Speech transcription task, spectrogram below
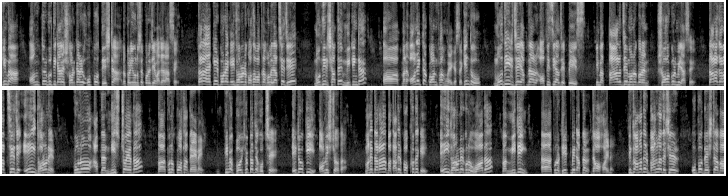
কিংবা অন্তর্বর্তীকালে সরকারের উপদেষ্টা ডক্টর ইউনুসের পরে যে বাজার আছে, তারা একের পর এক এই ধরনের কথাবার্তা বলে যাচ্ছে যে মোদির সাথে মিটিংটা মানে অনেকটা কনফার্ম হয়ে গেছে। কিন্তু মোদির যে আপনার অফিসিয়াল যে পেস কিংবা তার যে মনে করেন সহকর্মীরা আছে, তারা জানাচ্ছে যে এই ধরনের কোনো আপনার নিশ্চয়তা বা কোনো কথা দেয় নাই কিংবা বৈঠকটা যে হচ্ছে, এটাও কি অনিশ্চয়তা? মানে তারা বা তাদের পক্ষ থেকে এই ধরনের কোনো ওয়াদা বা মিটিং কোনো ডেটমেট আপনার দেওয়া হয় নাই। কিন্তু আমাদের বাংলাদেশের উপদেষ্টা বা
